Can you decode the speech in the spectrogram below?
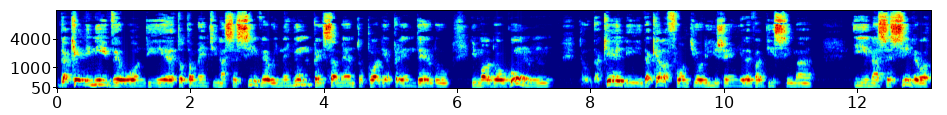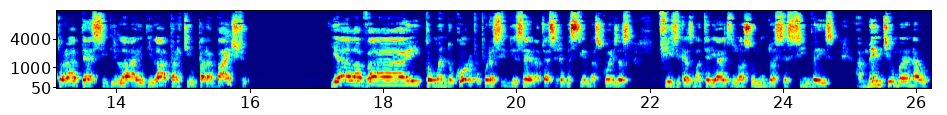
daquele nível onde é totalmente inacessível e nenhum pensamento pode apreendê-lo de modo algum. Então, daquele, daquela fonte origem elevadíssima e inacessível, a Torá desce de lá e de lá partiu para baixo e ela vai tomando corpo, por assim dizer, até se revestir nas coisas físicas, materiais do nosso mundo acessíveis, a mente humana, o,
